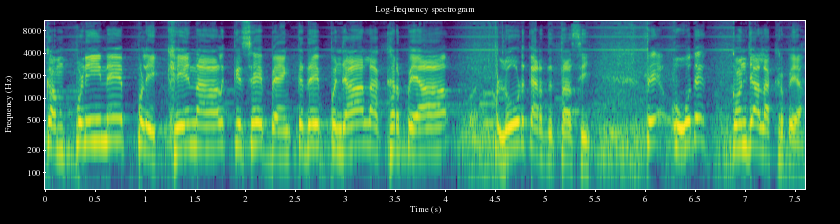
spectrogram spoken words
ਕੰਪਨੀ ਨੇ ਭੁਲੇਖੇ ਨਾਲ ਕਿਸੇ ਬੈਂਕ ਦੇ 50 ਲੱਖ ਰੁਪਇਆ ਲੋਡ ਕਰ ਦਿੱਤਾ ਸੀ ਤੇ ਉਹਦੇ 51 ਲੱਖ ਰੁਪਇਆ।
